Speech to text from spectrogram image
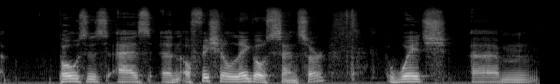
uh, poses as an official LEGO sensor which um,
